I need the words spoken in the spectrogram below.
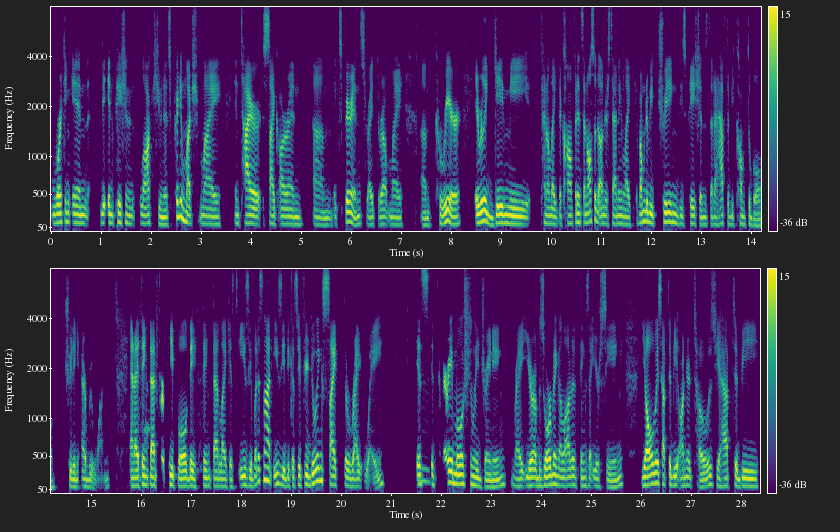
working in the inpatient locked units, pretty much my entire psych RN um, experience right throughout my um, career it really gave me kind of like the confidence and also the understanding like if i'm going to be treating these patients that i have to be comfortable treating everyone. And i think that for people they think that like it's easy but it's not easy because if you're doing psych the right way it's mm. it's very emotionally draining right? You're absorbing a lot of the things that you're seeing. You always have to be on your toes. You have to be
